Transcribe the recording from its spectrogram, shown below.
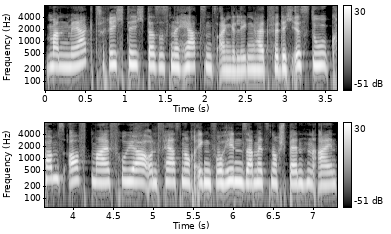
man merkt richtig, dass es eine Herzensangelegenheit für dich ist. Du kommst oft mal früher und fährst noch irgendwo hin, sammelst noch Spenden ein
